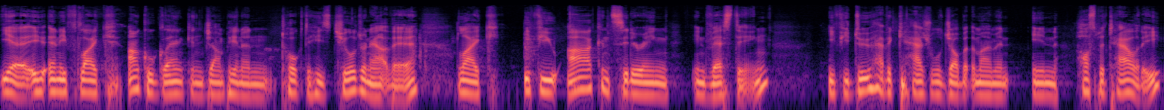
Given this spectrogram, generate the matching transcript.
Yeah, and if like Uncle Glen can jump in and talk to his children out there, like if you are considering investing, if you do have a casual job at the moment in hospitality,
